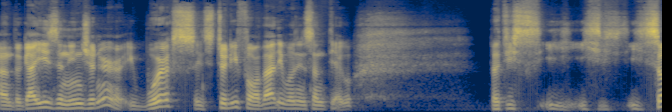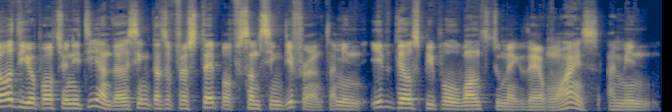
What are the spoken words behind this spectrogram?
and the guy is an engineer. He works, he study for that. He was in Santiago. But he, he, he saw the opportunity, and I think that's the first step of something different. I mean, if those people want to make their wines, I mean,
